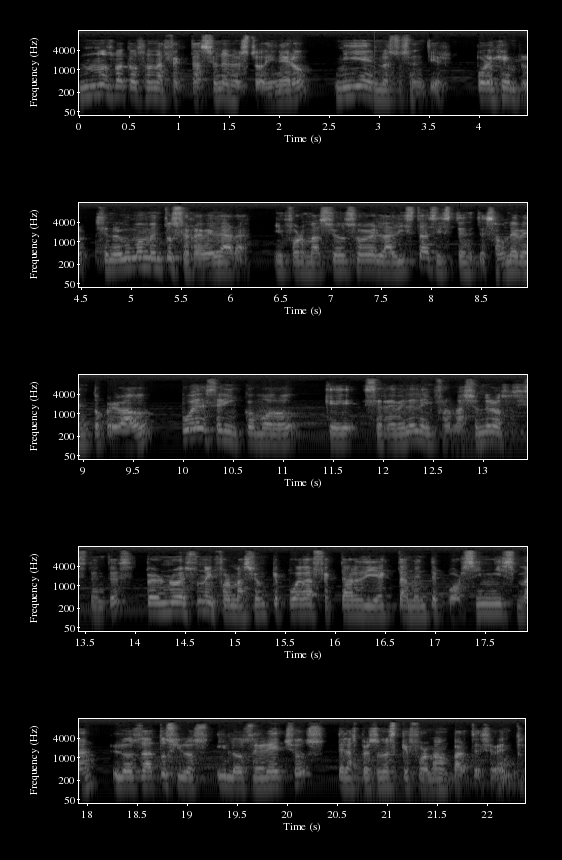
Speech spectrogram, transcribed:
no nos va a causar una afectación en nuestro dinero ni en nuestro sentir. Por ejemplo, si en algún momento se revelara información sobre la lista de asistentes a un evento privado, puede ser incómodo que se revele la información de los asistentes, pero no es una información que pueda afectar directamente por sí misma los datos y los, y los derechos de las personas que forman parte de ese evento.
